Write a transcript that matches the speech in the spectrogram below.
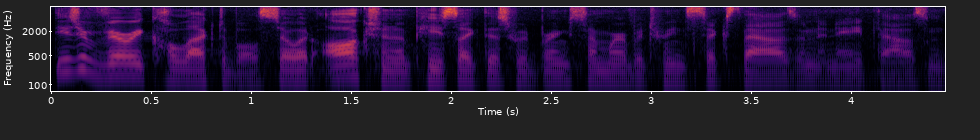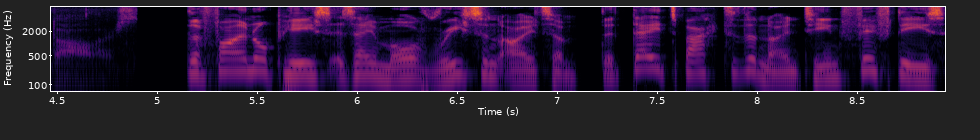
These are very collectible, so at auction, a piece like this would bring somewhere between $6,000 and $8,000. The final piece is a more recent item that dates back to the 1950s.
